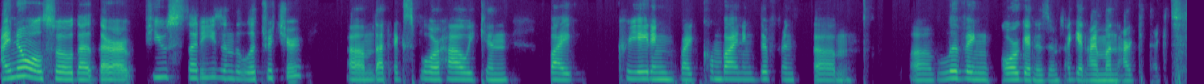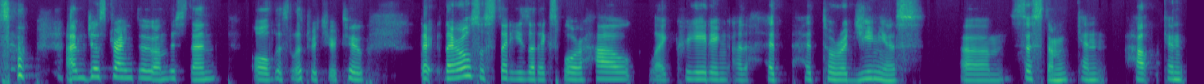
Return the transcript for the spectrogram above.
I know also that there are few studies in the literature um, that explore how we can, by creating, by combining different um, uh, living organisms. Again, I'm an architect, so I'm just trying to understand all this literature too. There, there are also studies that explore how like creating a heterogeneous um, system can how, can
